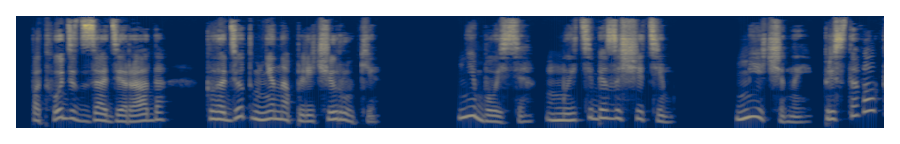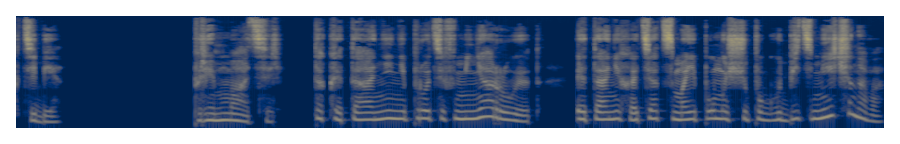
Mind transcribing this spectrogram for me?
— подходит сзади Рада, кладет мне на плечи руки. «Не бойся, мы тебя защитим. Меченый приставал к тебе?» «Приматерь, так это они не против меня роют, это они хотят с моей помощью погубить Меченого?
